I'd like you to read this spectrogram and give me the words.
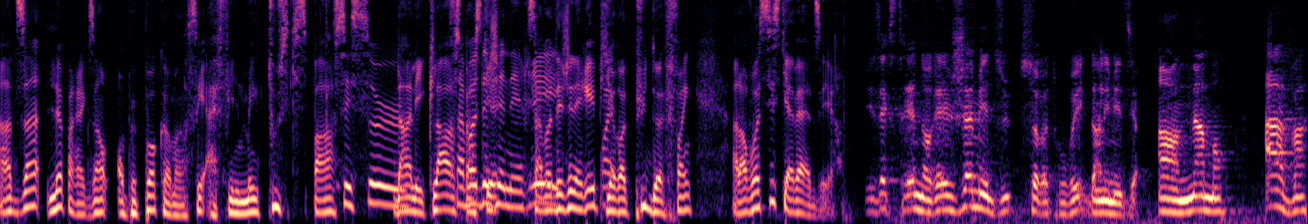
en disant, là, par exemple, on peut pas commencer à filmer tout ce qui se passe sûr. dans les classes. Ça va parce que dégénérer. Ça va dégénérer, puis il y Ouais. aura plus de Alors voici ce qu'il avait à dire. Les extraits n'auraient jamais dû se retrouver dans les médias. En amont, avant,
